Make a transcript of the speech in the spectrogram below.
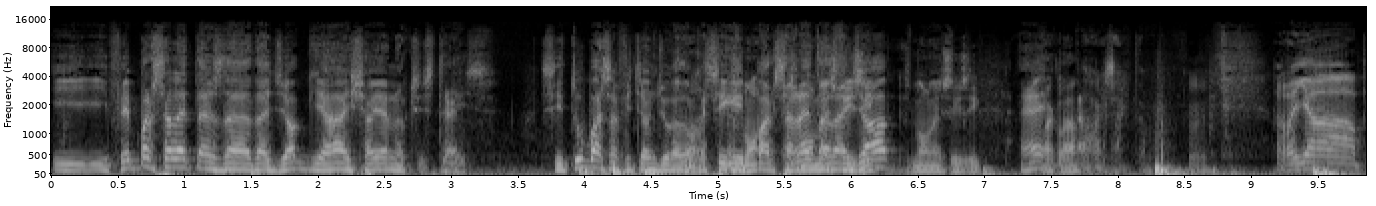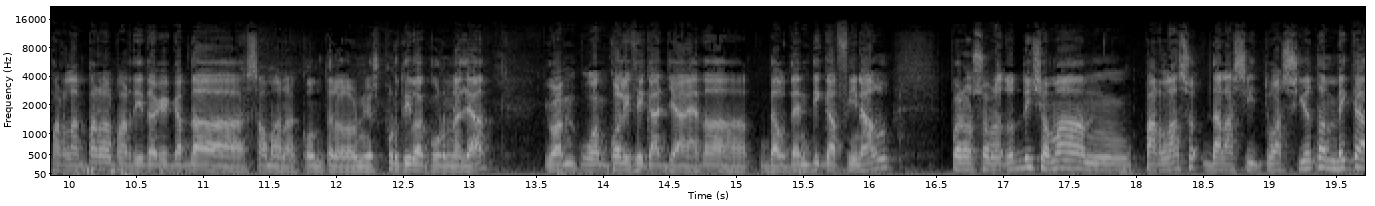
i, i fer parcel·letes de, de joc ja això ja no existeix si tu vas a fitxar un jugador que sigui molt, és molt parcel·leta més de físic, joc és molt més físic, Eh? està clar. Ah, exactament. Ara ja parlant per al partit d'aquest cap de setmana contra la Unió Esportiva Cornellà, i ho hem, ho hem qualificat ja eh, de- d'autèntica final, però sobretot deixeu-me mm, parlar de la situació també que,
